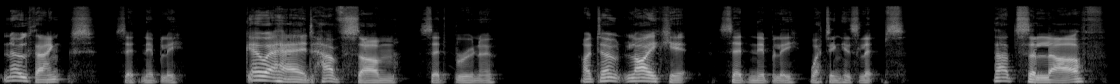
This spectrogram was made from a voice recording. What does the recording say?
No thanks, said Nibley. Go ahead, have some, said Bruno. I don't like it, said Nibley, wetting his lips. That's a laugh,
